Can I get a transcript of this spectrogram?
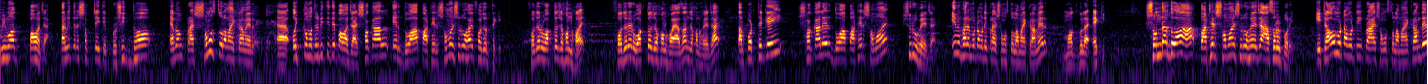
অভিমত পাওয়া যায়। তার ভিতরে সবচাইতে প্রসিদ্ধ এবং প্রায় সমস্ত ওলামা একরামের ঐক্যমতের ভিত্তিতে পাওয়া যায় সকাল এর দোয়া পাঠের সময় শুরু হয় ফজর থেকে। ফজর ওয়াক্ত যখন হয়, ফজরের ওয়াক্ত যখন হয় আজান যখন হয়ে যায়, তারপর থেকেই সকালের দোয়া পাঠের সময় শুরু হয়ে যায়। এ ব্যাপারে মোটামুটি প্রায় সমস্ত ওলামা একরামের মতগুলা একই। সন্ধ্যার দোয়া পাঠের সময় শুরু হয়ে যায় আসরের পরে। এটাও মোটামুটি প্রায় সমস্ত লামা একরামদের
